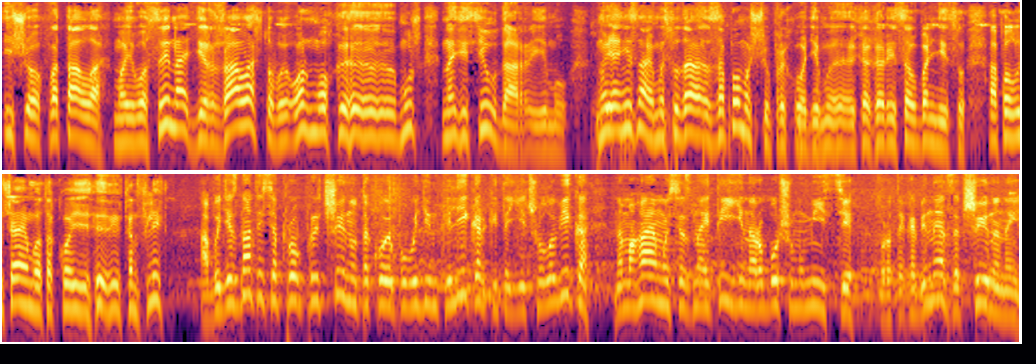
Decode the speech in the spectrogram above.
еще хватала моего сына, держала, чтобы он мог, э, муж, нанести удар ему. Ну, я не знаю, мы сюда за помощью приходим, э, как говорится, в больницу, а получаем вот такой э, конфликт. Аби дізнатися про причину такої поведінки лікарки та її чоловіка, намагаємося знайти її на робочому місці. Проте кабінет зачинений.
